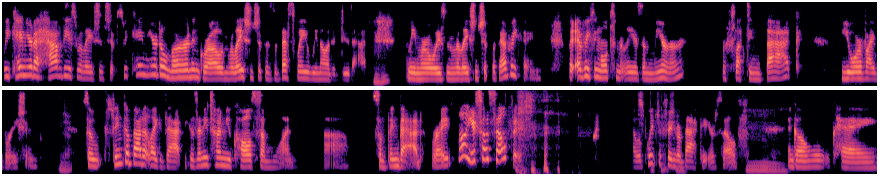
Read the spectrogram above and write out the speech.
We came here to have these relationships. We came here to learn and grow, and relationship is the best way we know how to do that. Mm-hmm. I mean, we're always in relationship with everything, but everything ultimately is a mirror reflecting back your vibration. Yeah. So think about it like that because anytime you call someone, uh, something bad, right? Oh, you're so selfish. I would point the finger back at yourself mm. and go, okay,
